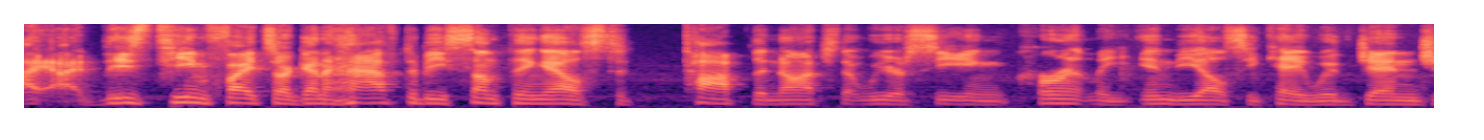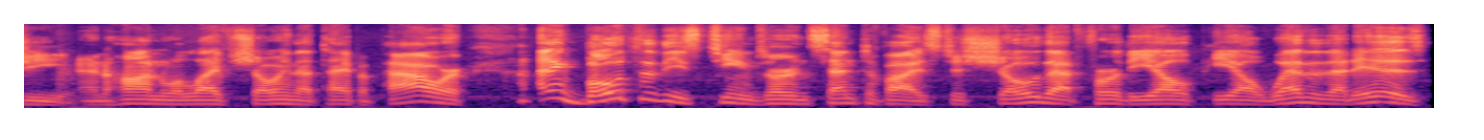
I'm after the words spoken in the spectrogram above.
I, I these team fights are going to have to be something else to top the notch that we are seeing currently in the LCK with Gen G and Hanwha Life showing that type of power. I think both of these teams are incentivized to show that for the LPL, whether that is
